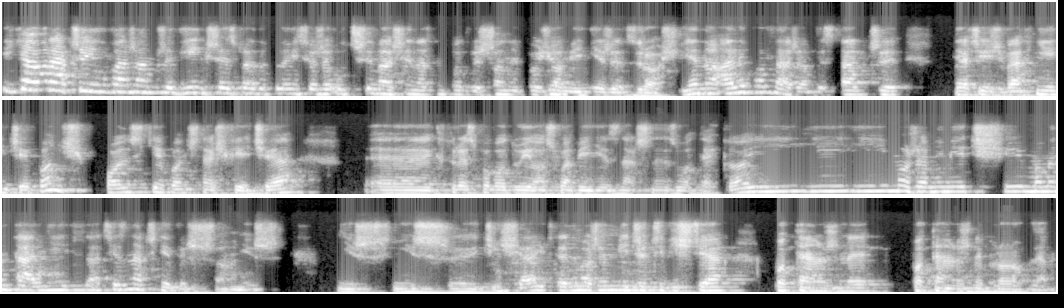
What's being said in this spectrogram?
I ja raczej uważam, że większe jest prawdopodobieństwo, że utrzyma się na tym podwyższonym poziomie, nie że wzrośnie. No ale powtarzam, wystarczy jakieś wahnięcie bądź polskie, bądź na świecie, e, które spowoduje osłabienie znaczne złotego i, i, i możemy mieć momentalnie inflację znacznie wyższą niż, niż, niż dzisiaj. Wtedy możemy mieć rzeczywiście potężny, potężny problem.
